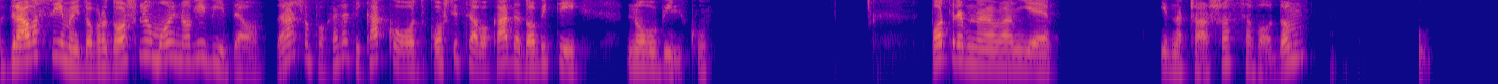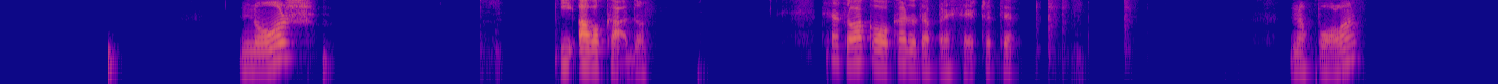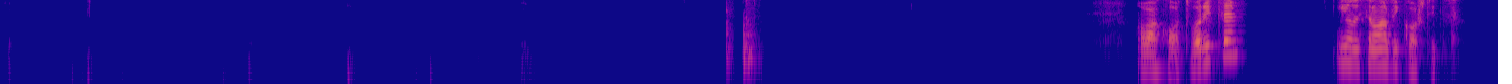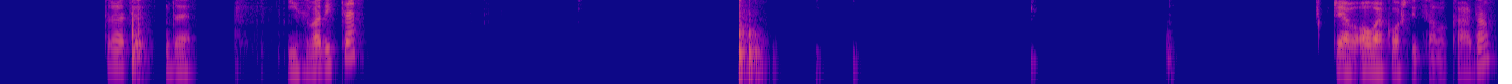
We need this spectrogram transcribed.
Zdravo svima i dobrodošli u moj novi video. Danas ću vam pokazati kako od koštice avokada dobiti novu biljku. Potrebna vam je jedna čaša sa vodom, nož i avokado. Trebate ovako avokado da presečete na pola. Ovako otvorite i ovdje se nalazi koštica. Trebate da je izvadite. Znači, evo, ovo je koštica avokada.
